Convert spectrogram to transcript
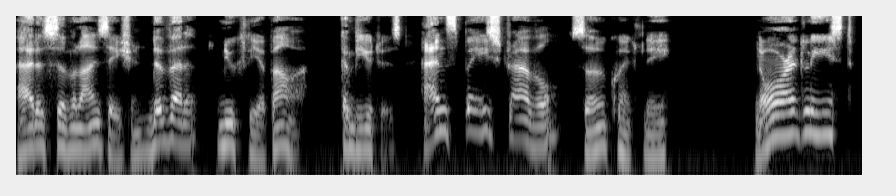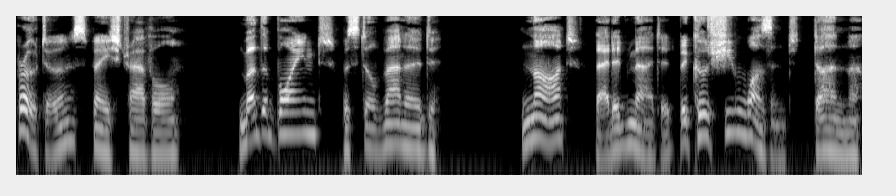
had a civilization developed nuclear power, computers, and space travel so quickly. Or at least proto space travel. But the point was still valid. Not that it mattered because she wasn't done.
